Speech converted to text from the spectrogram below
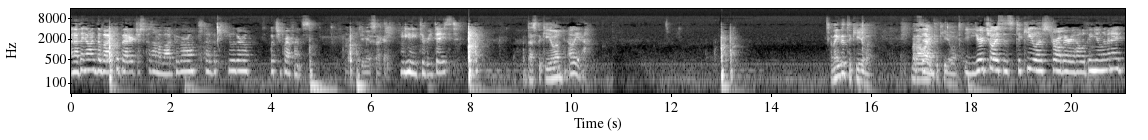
And I think I like the vodka better just because I'm a vodka girl instead of a tequila girl. What's your preference? Give me a second. You need to retaste. That's tequila. Oh yeah. I think the tequila. But I So- like tequila. Your choice is tequila strawberry jalapeno lemonade.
